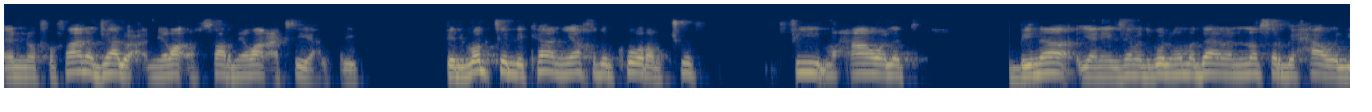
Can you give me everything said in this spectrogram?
إنه فوفانا جاله نيران صار نيران عكسية على الفريق. في الوقت اللي كان ياخذ الكورة بتشوف في محاولة بناء يعني زي ما تقول هم دائما النصر بيحاول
